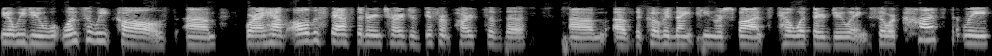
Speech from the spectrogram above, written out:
You know, we do once a week calls um, where I have all the staff that are in charge of different parts of the um, of the COVID-19 response tell what they're doing. So we're constantly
